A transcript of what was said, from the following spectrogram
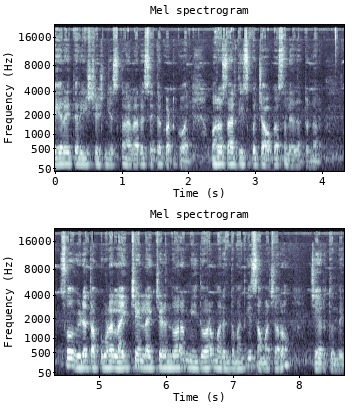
పేరు అయితే రిజిస్ట్రేషన్ చేసుకుని ఎల్ఆర్ఎస్ అయితే కట్టుకోవాలి. మరోసారి తీసుకొచ్చే అవకాశం లేదంటున్నారు. సో వీడియో తప్పకుండా లైక్ చేయండి. లైక్ చేయడం ద్వారా మీ ద్వారా మరింత మందికి సమాచారం చేరుతుంది.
